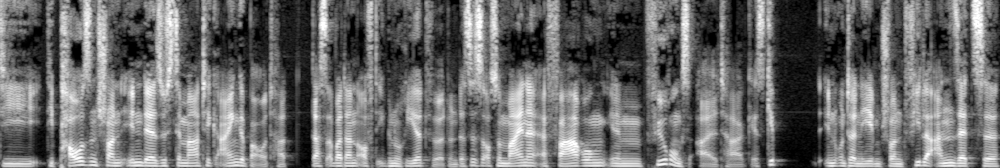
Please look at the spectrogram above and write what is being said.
die, die Pausen schon in der Systematik eingebaut hat, das aber dann oft ignoriert wird. Und das ist auch so meine Erfahrung im Führungsalltag. Es gibt in Unternehmen schon viele Ansätze,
